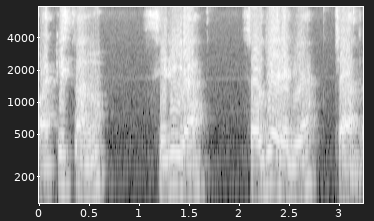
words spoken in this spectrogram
Pakistan, Syria, Saudi Arabia, Chad.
